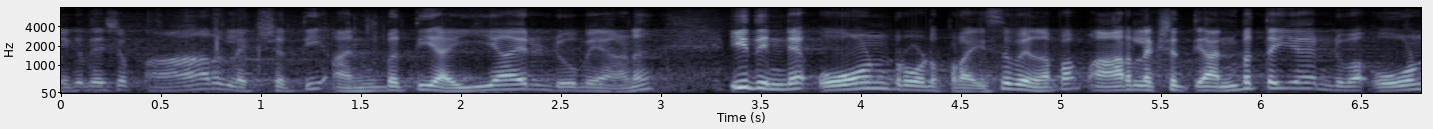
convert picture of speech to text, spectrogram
ഏകദേശം ആറ് ലക്ഷത്തി അൻപത്തി അയ്യായിരം രൂപയാണ് ഇതിന്റെ ഓൺ റോഡ് പ്രൈസ് വരുന്നത്. അപ്പം ആറ് ലക്ഷത്തി അൻപത്തയ്യായിരം രൂപ ഓൺ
